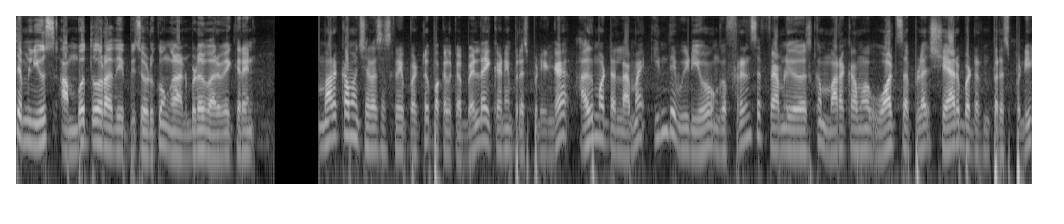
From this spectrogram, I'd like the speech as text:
தமிழ் நியூஸ் ஐம்பத்தோராது எபிசோடுக்கு உங்கள் அன்புடன் வரவேற்கிறேன். மறக்காமல் சேனல் சப்ஸ்கிரைப் பண்ணிட்டு பக்கத்தில் பெல் ஐக்கானே ப்ரெஸ் பண்ணிடுங்க. அது மட்டும் இல்லாமல் இந்த வீடியோ உங்கள் ஃப்ரெண்ட்ஸ் ஃபேமிலி மெம்பர்ஸ்க்கு மறக்காமல் வாட்ஸ்அப்பில் ஷேர் பட்டன் ப்ரெஸ் பண்ணி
